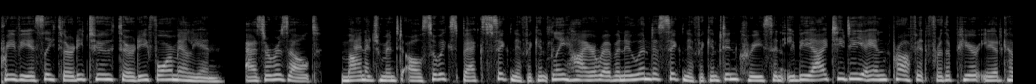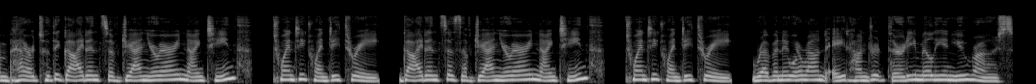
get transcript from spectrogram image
previously 32-34 million. As a result, management also expects significantly higher revenue and a significant increase in EBITDA and profit for the period compared to the guidance of January 19, 2023. Guidance as of January 19, 2023, revenue around 830 million euros,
